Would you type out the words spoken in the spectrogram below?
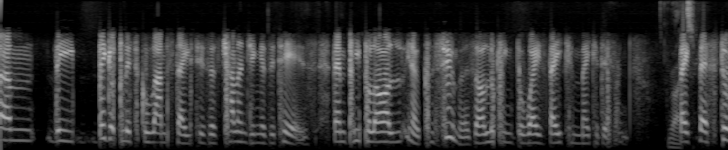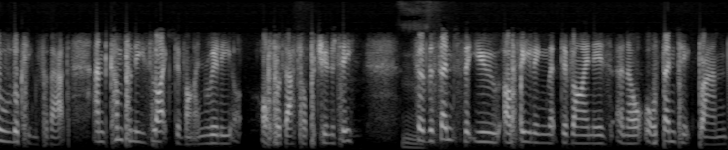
um, the bigger political landscape is as challenging as it is, then people are, you know, consumers are looking for ways they can make a difference. Right. They, they're still looking for that, and companies like Divine really offer that opportunity. Mm. So the sense that you are feeling that Divine is an authentic brand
